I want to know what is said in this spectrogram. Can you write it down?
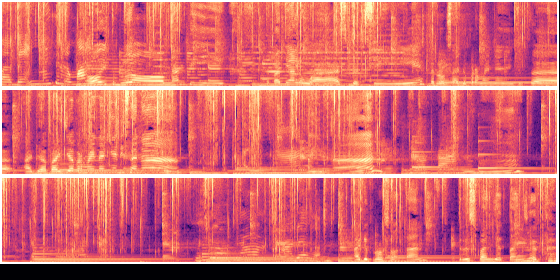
babeknya itu lemah Oh itu belum nanti. Tempatnya luas bersih terus ada permainannya juga. Ada apa aja permainannya di sana? Ayunan. Ayunan. Mhm, terus ada perosotan terus panjat-panjatan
